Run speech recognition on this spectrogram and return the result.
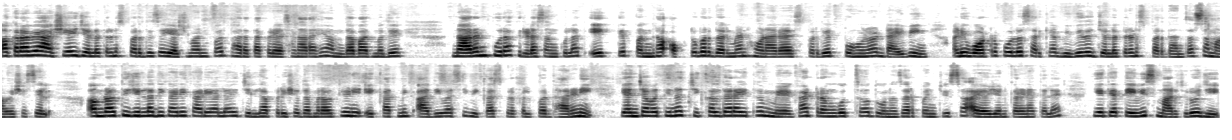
अकराव्या आशियाई जलतरण स्पर्धेचं यजमानपद भारताकडे असणार आहे. अहमदाबादमध्ये नारणपुरा क्रीडा संकुलात एक ते पंधरा ऑक्टोबर दरम्यान होणाऱ्या या स्पर्धेत पोहणं डायव्हिंग आणि वॉटर पोलो सारख्या विविध जलतरण स्पर्धांचा समावेश असेल. अमरावती जिल्हाधिकारी कार्यालय जिल्हा परिषद अमरावती आणि एकात्मिक आदिवासी विकास प्रकल्प धारणी यांच्या वतीनं चिखलदरा इथं मेळघाट रंगोत्सव दोन हजार पंचवीसचं आयोजन करण्यात आलं आहे येत्या तेवीस मार्च रोजी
